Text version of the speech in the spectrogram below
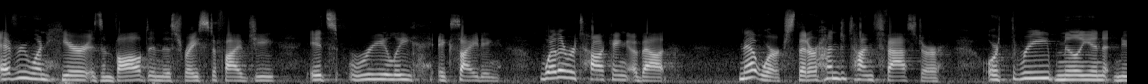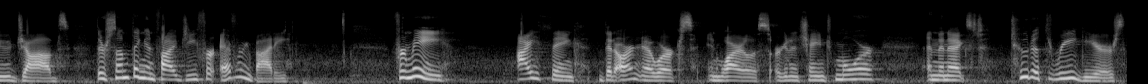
everyone here is involved in this race to 5G. It's really exciting. Whether we're talking about networks that are 100 times faster or 3 million new jobs, there's something in 5G for everybody. For me, I think that our networks in wireless are going to change more in the next two to three years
